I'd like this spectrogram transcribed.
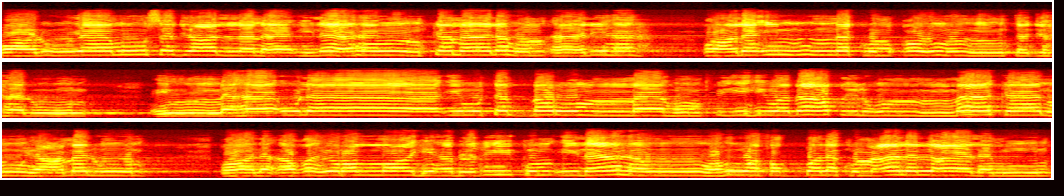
قالوا يا موسى اجعل لنا إلها كما لهم آلهة. قال إنكم قوم تجهلون إن هؤلاء متبر ما هم فيه وباطل ما كانوا يعملون قال أغير الله أبغيكم إلها وهو فضلكم على العالمين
